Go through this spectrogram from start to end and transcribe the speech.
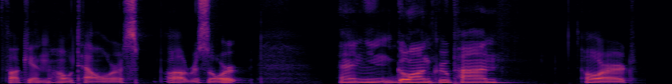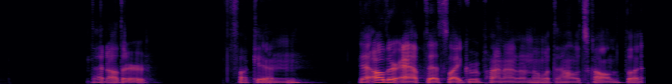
fucking hotel or a uh, resort, and you go on Groupon or that other fucking that other app that's like Groupon. I don't know what the hell it's called, but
